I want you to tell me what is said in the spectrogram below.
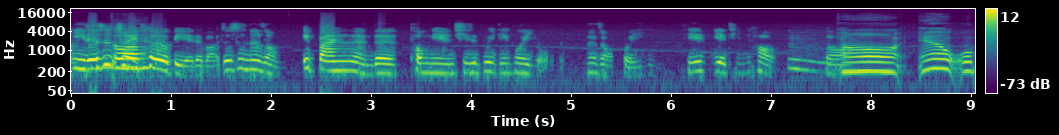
你的是最特别的吧？就是那种一般人的童年其实不一定会有的那种回忆，其实也挺好。嗯，哦，因为我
